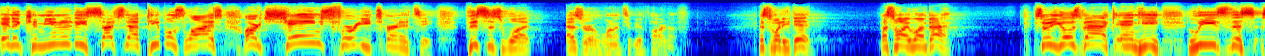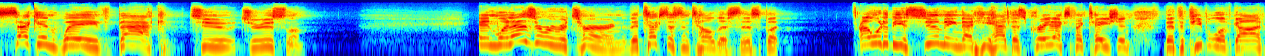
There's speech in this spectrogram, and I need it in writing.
in a community such that people's lives are changed for eternity? This is what Ezra wanted to be a part of. That's what he did. That's why he went back. So he goes back and he leads this second wave back to Jerusalem. And when Ezra returned, the text doesn't tell us this, but I would be assuming that he had this great expectation that the people of God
